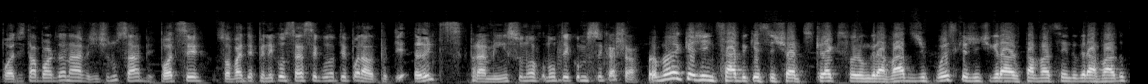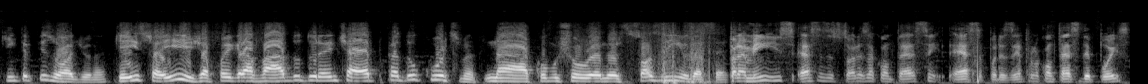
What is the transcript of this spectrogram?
Pode estar a bordo da nave, a gente não sabe. Pode ser. Só vai depender quando sair a segunda temporada. Porque antes, pra mim, isso não, não tem como se encaixar. O problema é que a gente sabe que esses short tracks foram gravados depois que a gente gra tava sendo gravado o quinto episódio, né? Que isso aí já foi gravado durante a época do Kurtzman, na, como showrunner sozinho da série. Pra mim, isso- essas histórias acontecem. Essa, por exemplo, acontece depois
